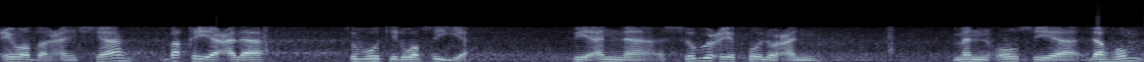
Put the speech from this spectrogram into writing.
عوضا عن الشاة بقي على ثبوت الوصية في أن السبع يكون عن من أوصي لهم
